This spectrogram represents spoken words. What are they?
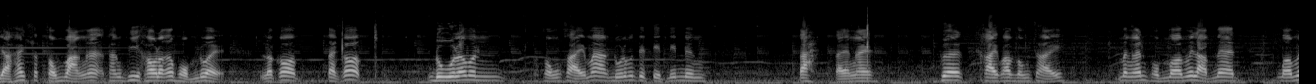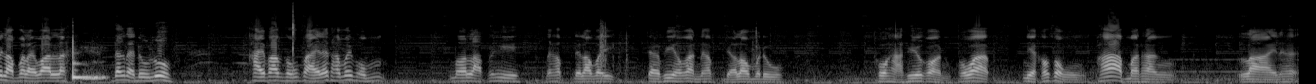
อยากให้สมหวังอะทั้งพี่เขาแล้วก็ผมด้วย แล้วก็แต่ก็ดูแล้วมัน สงสัยมากดูแล้วมันติดติดๆนิดนึงแต่แต่ยังไงเพื่อคลายความสงสัยไม่งั้นผมนอนไม่หลับแน่นอนไม่หลับมาหลายวันล้วตั้งแต่ดูรูปคลายความสงสัยแล้วทำให้ผมนอนหลับทันทีนะครับ เดี๋ยวเราไปเจอพี่เขากันนะครับ เดี๋ยวเรามาดูโทรหาพี่เขาก่อน เพราะว่าเนี่ยเขาส่งภาพมาทางไลน์นะฮะ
